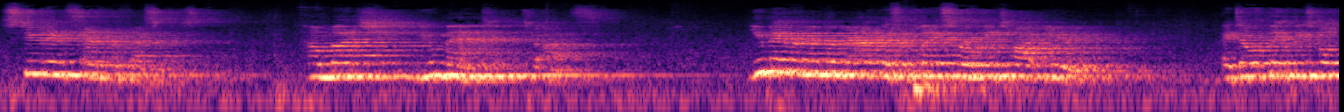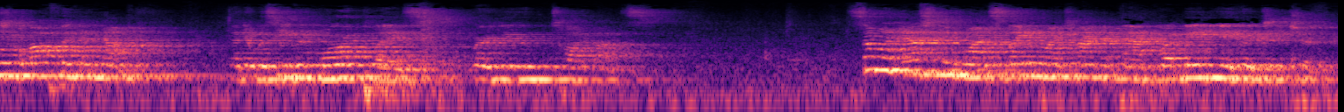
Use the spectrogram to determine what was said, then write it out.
students and professors, how much you meant to us. You may remember Mac as a place where we taught you. I don't think we told you often enough that it was even more a place where you taught us. Someone asked me once, late in my time at Mac, what made me a good teacher.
